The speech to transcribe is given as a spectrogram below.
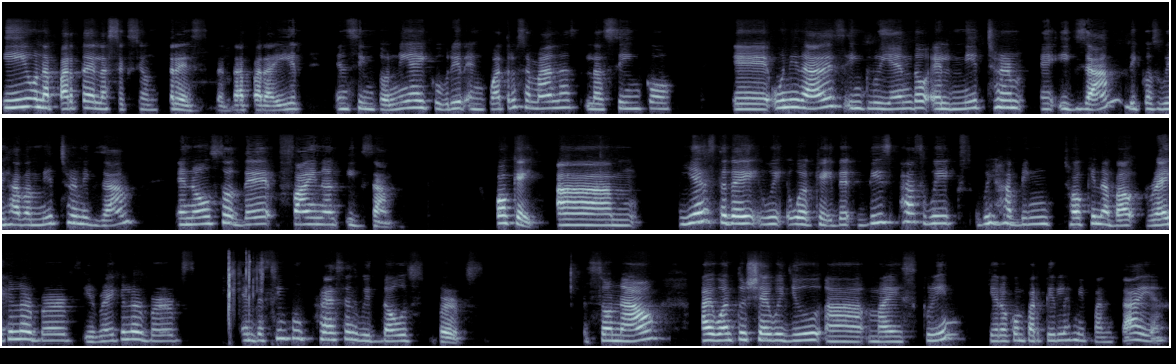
y una parte de la sección 3, ¿verdad? Para ir en sintonía y cubrir en cuatro semanas las cinco eh, unidades, incluyendo el midterm eh, exam, because we have a midterm exam, and also the final exam. Okay, um, yesterday, we, okay, the, these past weeks, we have been talking about regular verbs, irregular verbs, and the simple present with those verbs. So now I want to share with you uh, my screen. Quiero compartirles mi pantalla.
